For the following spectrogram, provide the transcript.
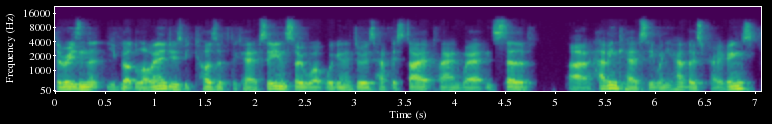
the reason that you've got low energy is because of the KFC. And so what we're going to do is have this diet plan where instead of uh, having KFC when you have those cravings,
